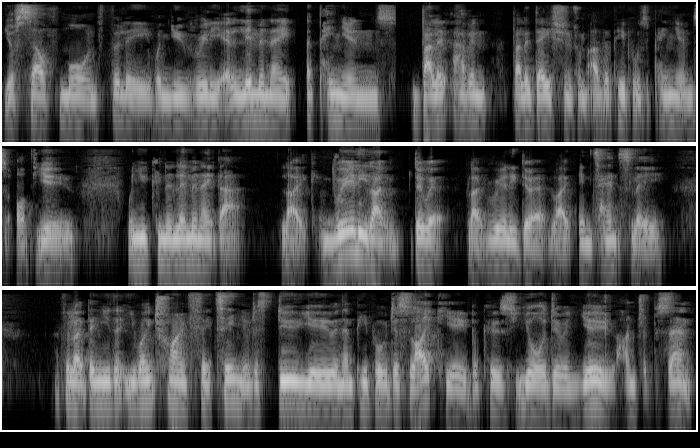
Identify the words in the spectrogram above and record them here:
yourself more and fully when you really eliminate opinions valid having validation from other people's opinions of you. When you can eliminate that like really like do it like really do it like intensely, I feel like then you you won't try and fit in. You'll just do you, and then people will just like you because you're doing you hundred percent.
